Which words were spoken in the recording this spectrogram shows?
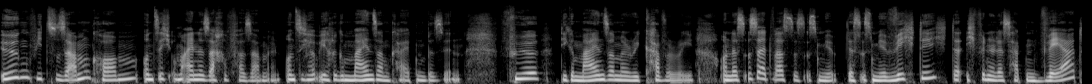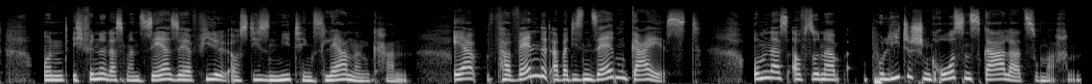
irgendwie zusammenkommen und sich um eine Sache versammeln und sich auf ihre Gemeinsamkeiten besinnen für die gemeinsame Recovery. Und das ist etwas, das ist mir, das ist mir wichtig. Ich finde, das hat einen Wert und ich finde, dass man sehr, sehr viel aus diesen Meetings lernen kann. Er verwendet aber diesen selben Geist, um das auf so einer politischen großen Skala zu machen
